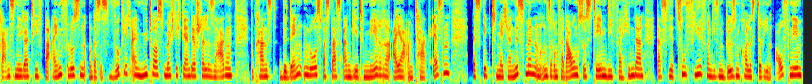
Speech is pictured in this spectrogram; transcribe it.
ganz negativ beeinflussen. Und das ist wirklich ein Mythos, möchte ich dir an der Stelle sagen. Du kannst bedenkenlos, was das angeht, mehrere Eier am Tag essen. Es gibt Mechanismen in unserem Verdauungssystem, die verhindern, dass wir zu viel von diesem bösen Cholesterin aufnehmen.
